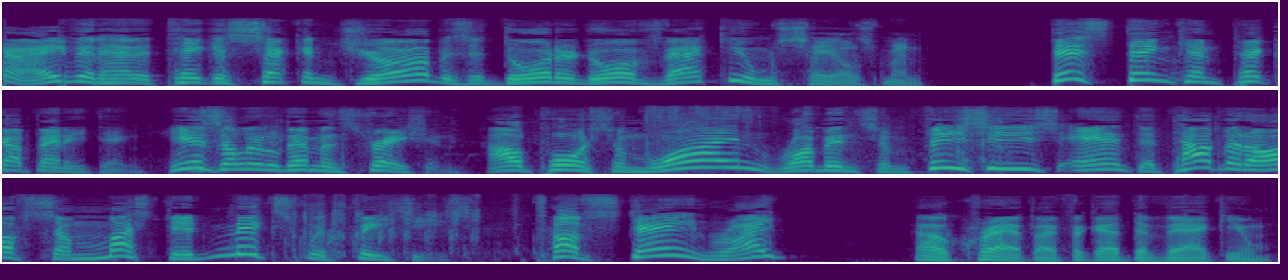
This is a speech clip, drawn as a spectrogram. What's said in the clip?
I even had to take a second job as a door-to-door vacuum salesman. This thing can pick up anything. Here's a little demonstration. I'll pour some wine, rub in some feces, and to top it off, some mustard mixed with feces. Tough stain, right? Oh, crap, I forgot the vacuum.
